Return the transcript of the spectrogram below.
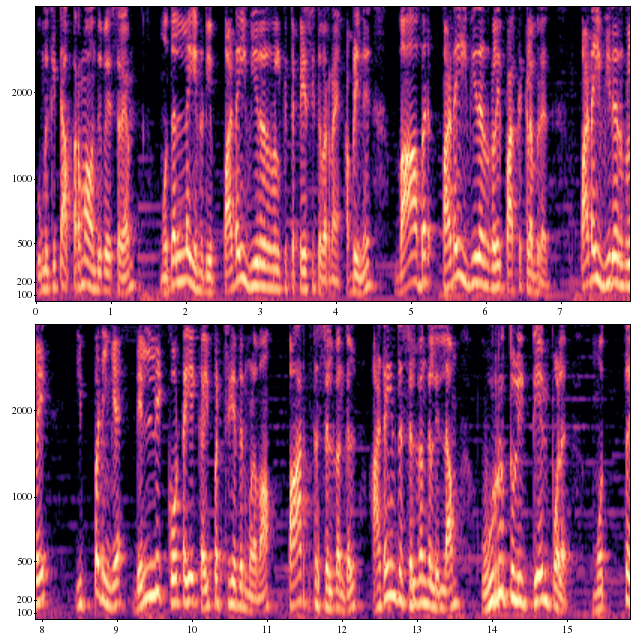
உங்ககிட்ட அப்புறமா வந்து பேசுறேன். முதல்ல என்னுடைய படை வீரர்கள் கிட்ட பேசிட்டு வர்றேன் அப்படின்னு பாபர் படை வீரர்களை பார்க்க கிளம்புறார். படை வீரர்களே இப்போ நீங்க டெல்லி கோட்டையை கைப்பற்றியதன் மூலமா பார்த்த செல்வங்கள் அடைந்த செல்வங்கள் எல்லாம் ஒரு துளி தேன் போல மொத்த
